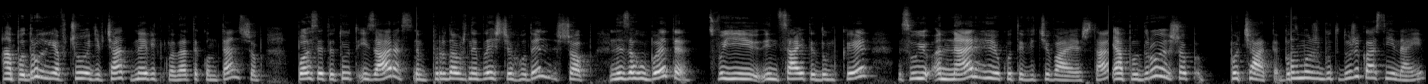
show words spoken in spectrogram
А по-друге, я вчу дівчат не відкладати контент, щоб постити тут і зараз впродовж найближчих годин, щоб не загубити свої інсайти, думки, свою енергію, яку ти відчуваєш. Так? А по-друге, щоб почати. Бо в нас можуть бути дуже класні ідеї,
